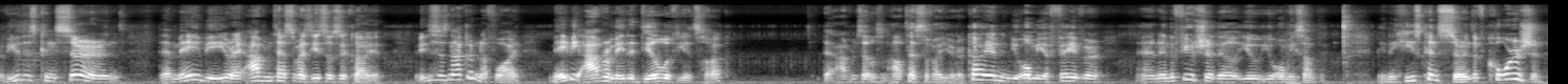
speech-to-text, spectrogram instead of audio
Review this concerned that maybe right Avram testifies Yitzchak's a kayin. This is not good enough. Why? Maybe Avram made a deal with Yitzchak. That Avram said, listen, I'll testify you're a kayin and you owe me a favor, and in the future they'll you you owe me something. Meaning he's concerned of coercion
